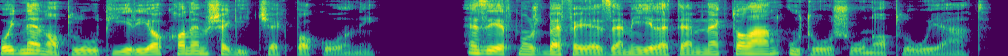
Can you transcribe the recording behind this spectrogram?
hogy ne naplót írjak, hanem segítsek pakolni. Ezért most befejezem életemnek talán utolsó naplóját.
